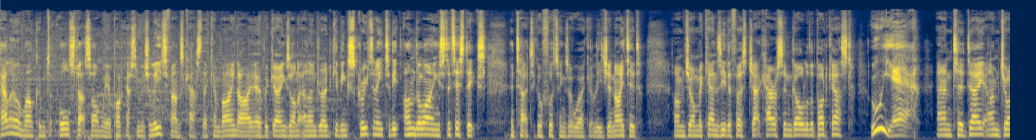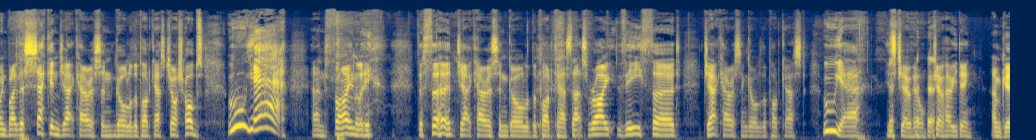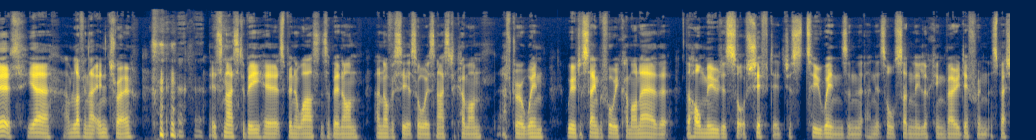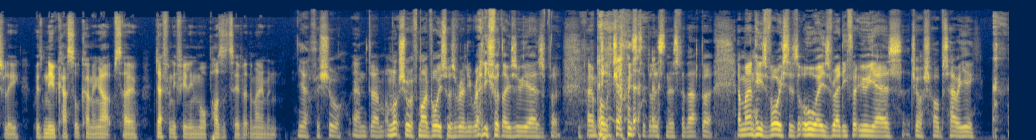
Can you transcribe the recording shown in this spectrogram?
Hello and welcome to All Stats On. We are podcast in which Leeds fans cast their combined eye over goings on at Elland Road, giving scrutiny to the underlying statistics and tactical footings at work at Leeds United. I'm John McKenzie, the first Jack Harrison goal of the podcast. Ooh, yeah! And today I'm joined by the second Jack Harrison goal of the podcast, Josh Hobbs. Ooh, yeah! And finally, the third Jack Harrison goal of the podcast. That's right, the third Jack Harrison goal of the podcast. Ooh, yeah! It's Joe Hill. Joe, how are you doing? I'm good. Yeah, I'm loving that intro. it's nice to be here. It's been a while since I've been on, and obviously, it's always nice to come on after a win. We were just saying before we come on air that the whole mood has sort of shifted. Just two wins, and and it's all suddenly looking very different, especially with Newcastle coming up. So definitely feeling more positive at the moment. Yeah, for sure. And um, I'm not sure if my voice was really ready for those Uyers, but I apologise to the listeners for that. But a man whose voice is always ready for Uyers, Josh Hobbs, how are you?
